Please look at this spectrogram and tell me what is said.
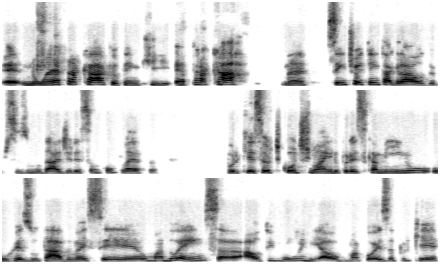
É, não é para cá que eu tenho que ir, é para cá né? 180 graus, eu preciso mudar a direção completa. Porque se eu continuar indo por esse caminho, o resultado vai ser uma doença autoimune, alguma coisa, porque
